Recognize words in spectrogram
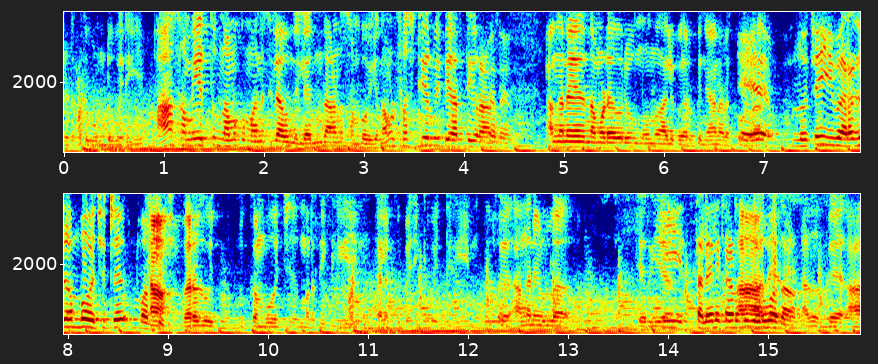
എടുത്തു കൊണ്ടുവരികയും ആ സമയത്തും നമുക്ക് മനസ്സിലാവുന്നില്ല എന്താണ് സംഭവിക്കുന്നത്. നമ്മൾ ഫസ്റ്റ് ഇയർ വിദ്യാർത്ഥികളാണ്. അങ്ങനെ നമ്മുടെ ഒരു മൂന്ന് നാല് പേർക്ക് ഞാൻ വെച്ചാൽ ഈ വിറക് കമ്പ് വെച്ചിട്ട് വിറക് കമ്പ് വെച്ച് മർദ്ദിക്കുകയും തലക്ക് പരിക്ക് പറ്റുകയും അങ്ങനെയുള്ള ചെറിയ അതൊക്കെ ആ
